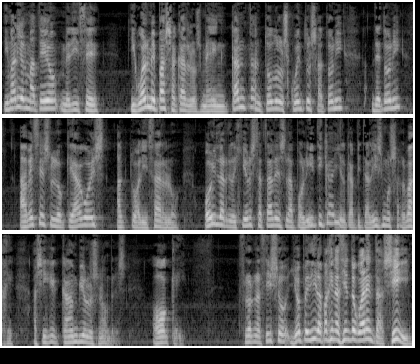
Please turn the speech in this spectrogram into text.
Y María Mateo me dice, igual me pasa, Carlos, me encantan todos los cuentos a Tony, de Tony. A veces lo que hago es actualizarlo. Hoy la religión estatal es la política y el capitalismo salvaje, así que cambio los nombres. Ok. Flor Narciso, yo pedí la página 140. Sí,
